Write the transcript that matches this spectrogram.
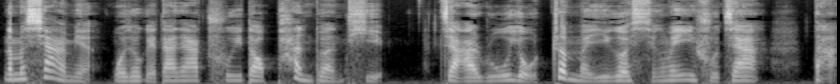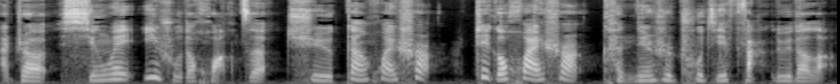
那么下面我就给大家出一道判断题：假如有这么一个行为艺术家，打着行为艺术的幌子去干坏事儿，这个坏事儿肯定是触及法律的了，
